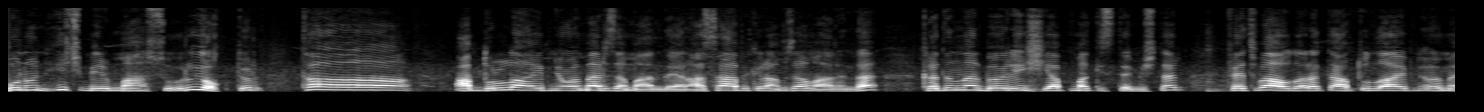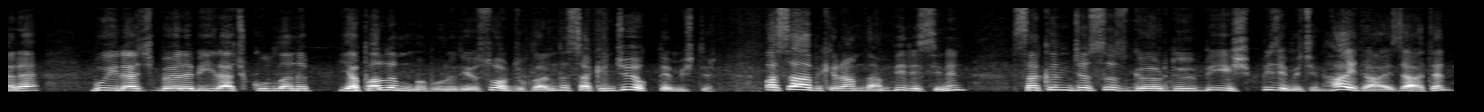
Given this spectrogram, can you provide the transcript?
bunun hiçbir mahsuru yoktur. Ta Abdullah İbni Ömer zamanında yani ashab-ı kiram zamanında Kadınlar böyle iş yapmak istemişler. Fetva olarak da Abdullah İbni Ömer'e bu ilaç böyle bir ilaç kullanıp yapalım mı bunu diye sorduklarında sakınca yok demiştir. Ashab-ı kiramdan birisinin sakıncasız gördüğü bir iş bizim için haydi hay zaten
